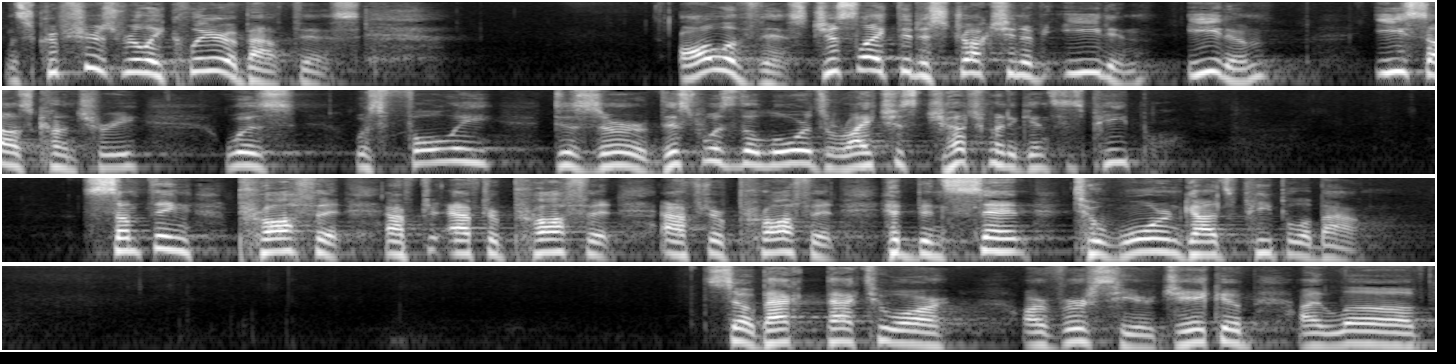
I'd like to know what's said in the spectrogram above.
The scripture is really clear about this. All of this, just like the destruction of Eden, Edom, Esau's country, was, was fully deserved. This was the Lord's righteous judgment against his people. Something prophet after, after prophet after prophet had been sent to warn God's people about. So, back, back to our, our verse here Jacob I loved,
